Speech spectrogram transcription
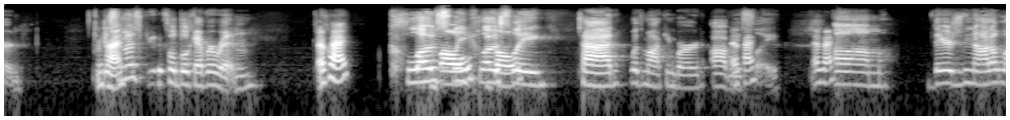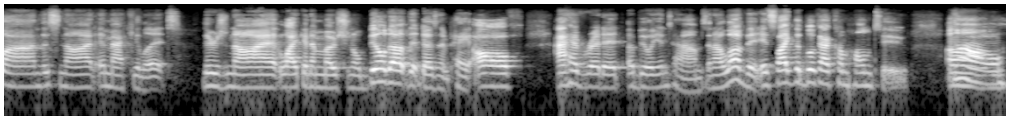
it's the most beautiful book ever written. Okay. Closely, Bold, closely tied with Mockingbird, obviously. Okay. Um, there's not a line that's not immaculate. There's not like an emotional buildup that doesn't pay off. I have read it a billion times and I love it. It's like the book I come home to. Um, Oh.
